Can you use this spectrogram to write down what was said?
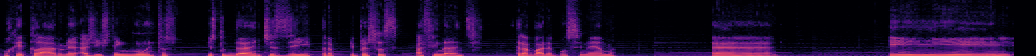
Porque, claro, né, a gente tem muitos estudantes e, e pessoas assinantes que trabalham com cinema. É, e,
